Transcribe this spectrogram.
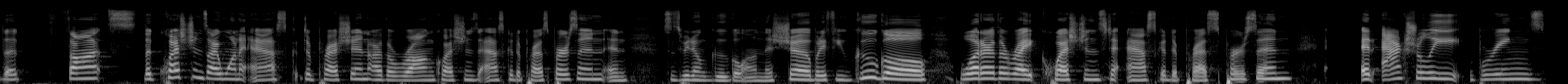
the thoughts, the questions I want to ask depression are the wrong questions to ask a depressed person. And since we don't Google on this show, but if you Google what are the right questions to ask a depressed person, it actually brings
